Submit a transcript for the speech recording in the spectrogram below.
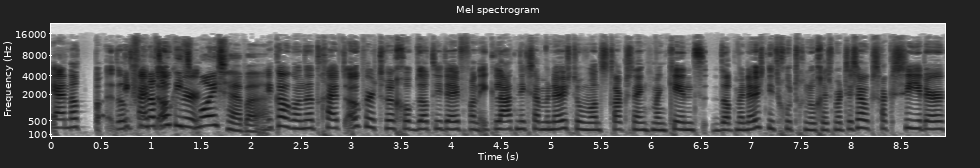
Ja, en dat, dat ik vind dat ook iets weer- moois hebben. Ik ook, want het grijpt ook weer terug op dat idee van ik laat niks aan mijn neus doen, want straks denkt mijn kind dat mijn neus niet goed genoeg is. Maar het is ook straks zie je er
